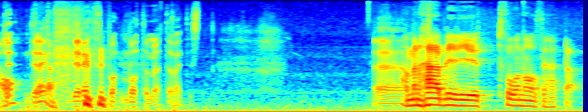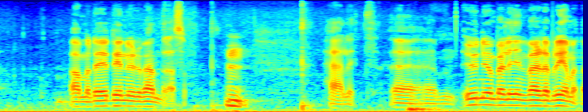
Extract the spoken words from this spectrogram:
Ja, Di- direkt, direkt bo- bottenmöte faktiskt. Ja men här blir det ju 2-0 till Hertha. ja men det, det är nu det vänder alltså. Mm. Härligt. Ehm, Union Berlin, Werder Bremen.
